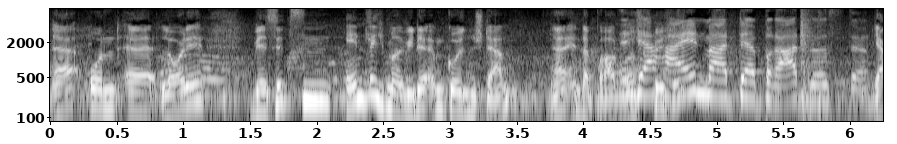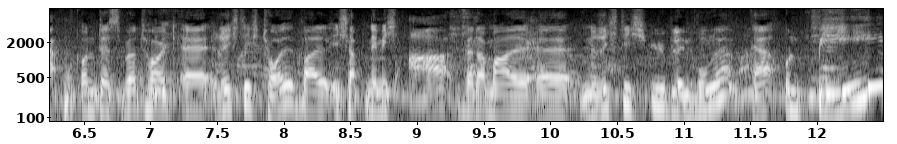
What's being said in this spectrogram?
Ja, und äh, Leute, wir sitzen endlich mal wieder im Golden Stern ja, in der In der. Heimat der Bratwürste. Ja, und das wird heute äh, richtig toll, weil ich habe nämlich A, wieder mal äh, einen richtig üblen Hunger ja, und B,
